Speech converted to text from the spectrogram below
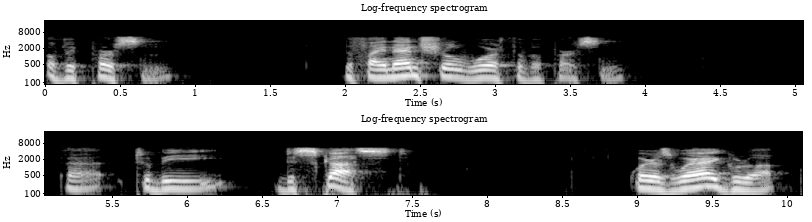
of a person, the financial worth of a person, uh, to be discussed Whereas where I grew up,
